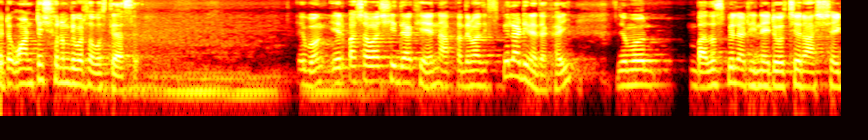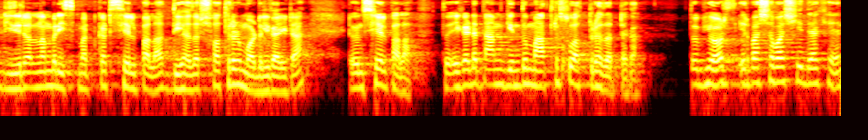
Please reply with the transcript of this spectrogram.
এটা ওয়ান টেস্ট শোরুম পেপার অবস্থায় আছে। এবং এর পাশাপাশি দেখেন আপনাদের মাঝে স্পেলাটিনা দেখাই। যেমন বাজাজ প্লাটিনা এটা হচ্ছে Rajshahi digital number smart card সেলপালা, দুই হাজার সতেরোর মডেল গাড়িটা। এটা কিন্তু সেলপালা। তো এই গাড়িটার দাম কিন্তু মাত্র চুয়াত্তর হাজার টাকা। তো ভিওর্স এর পাশাপাশি দেখেন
